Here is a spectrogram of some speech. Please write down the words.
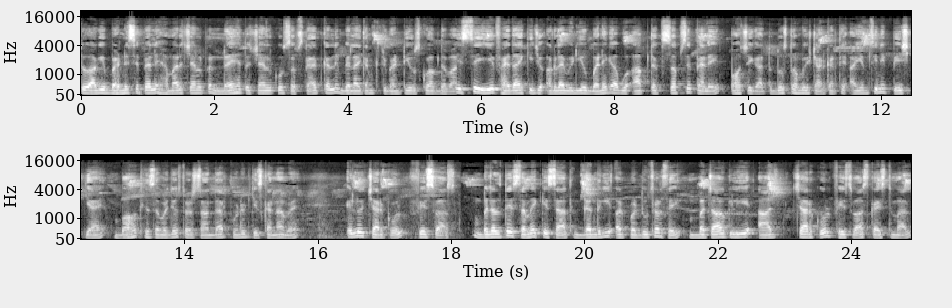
तो आगे बढ़ने से पहले हमारे चैनल पर नए हैं तो चैनल को सब्सक्राइब कर लें, बेल आइकन की जो घंटी है उसको आप दबा इससे ये फ़ायदा है कि जो अगला वीडियो बनेगा वो आप तक सबसे पहले पहुंचेगा। तो दोस्तों, हम स्टार्ट करते हैं। आईएमसी ने पेश किया है बहुत ही ज़बरदस्त और शानदार प्रोडक्ट जिसका नाम है एलो चारकोल फेस वाश बदलते समय के साथ गंदगी और प्रदूषण से बचाव के लिए आज चारकोल फेस वाश का इस्तेमाल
